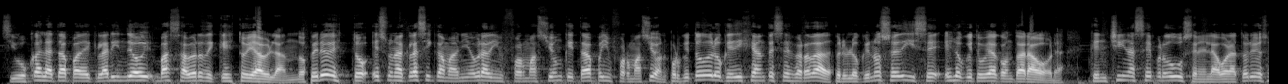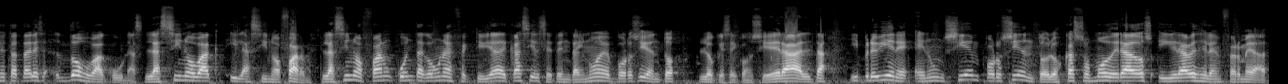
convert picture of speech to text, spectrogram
Si buscas la tapa de Clarín de hoy vas a ver de qué estoy hablando. Pero esto es una clásica maniobra de información que tapa información, porque todo lo que dije antes es verdad, pero lo que no se dice es lo que te voy a contar ahora, que en China se producen en laboratorios estatales dos vacunas, la Sinovac y la Sinopharm. La Sinopharm cuenta con una efectividad de casi el 79%, lo que se considera alta, y previene en un 100% los casos moderados y graves de la enfermedad.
